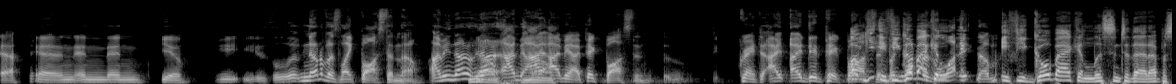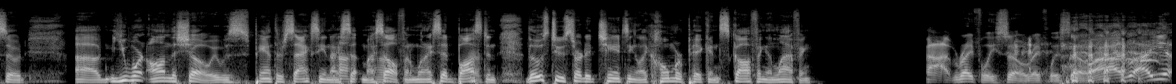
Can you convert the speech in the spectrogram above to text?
Yeah, yeah, and and and you. know, you- you- None of us like Boston, though. I mean, none, No, none, I mean, no. I, I mean, I picked Boston. Granted, I, I did pick Oh, Boston. if you go back and like them. if you go back and listen to that episode, uh, you weren't on the show. It was Panther Saxy and I Uh-huh, said myself. And when I said Boston, those two started chanting like Homer pick and scoffing and laughing. Ah, rightfully so, rightfully so. Yeah,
